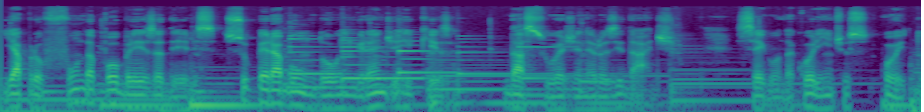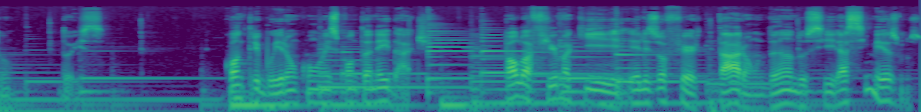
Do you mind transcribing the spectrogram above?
e a profunda pobreza deles superabundou em grande riqueza da sua generosidade. 2 Coríntios 8, 2. Contribuíram com espontaneidade. Paulo afirma que eles ofertaram dando-se a si mesmos.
